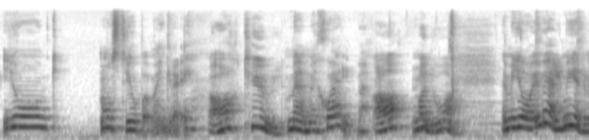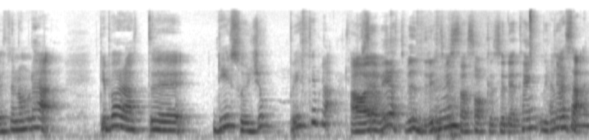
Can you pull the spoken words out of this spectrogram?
jag måste jobba med en grej. ja, kul! Med mig själv. Ja, vadå? Nej, men jag är väl medveten om det här. Det är bara att eh, det är så jobbigt ibland. Ja, jag vet. Vidrigt vissa saker, så det tänkte jag så här,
